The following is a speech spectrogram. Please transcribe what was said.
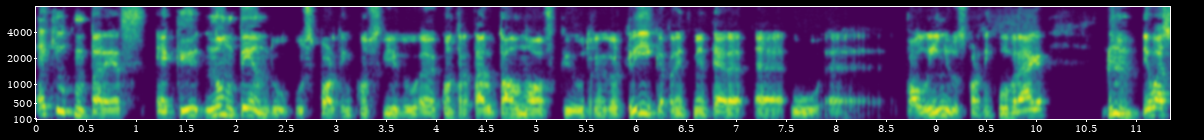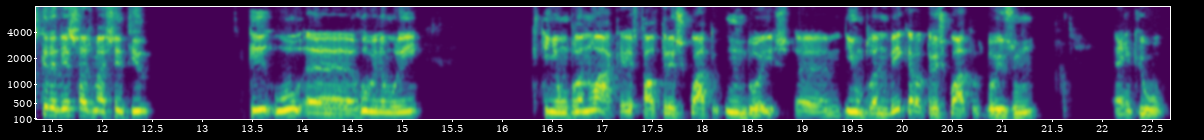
Aquilo que me parece é que, não tendo o Sporting conseguido uh, contratar o tal 9 que o treinador queria, que aparentemente era uh, o uh, Paulinho, do Sporting Clube Braga, eu acho que cada vez faz mais sentido que o uh, Ruben Amorim, que tinha um plano A, que era este tal 3-4-1-2, e um plano B, que era o 3-4-2-1, em que o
